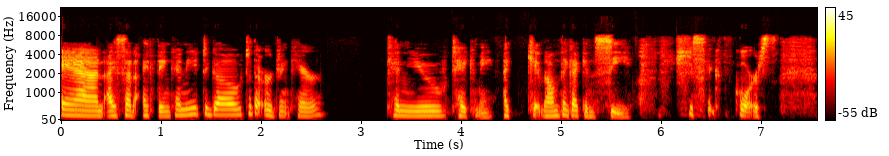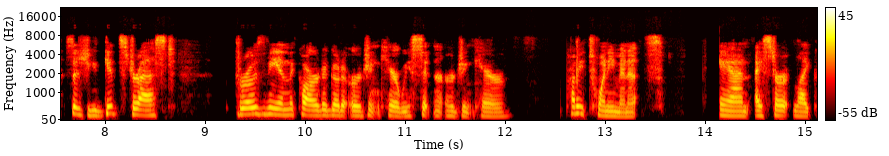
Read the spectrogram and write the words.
and I said, I think I need to go to the urgent care. Can you take me? I, I don't think I can see. She's like, Of course. So she gets dressed, throws me in the car to go to urgent care. We sit in urgent care, probably 20 minutes. And I start like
